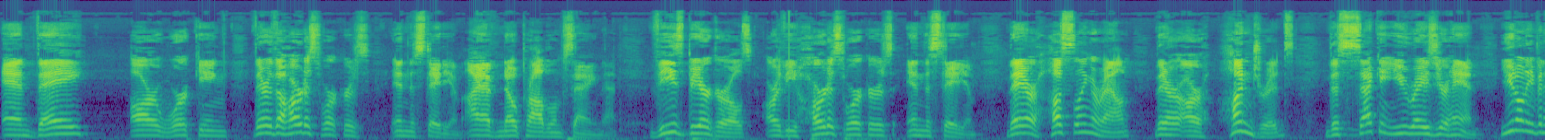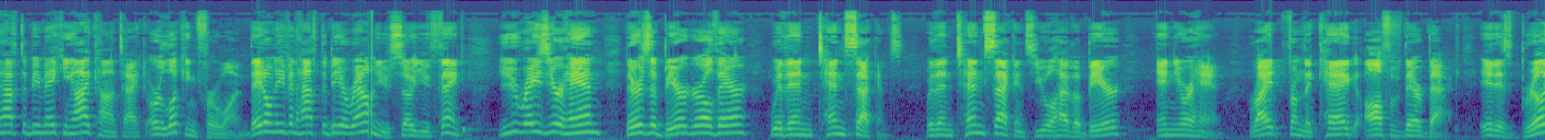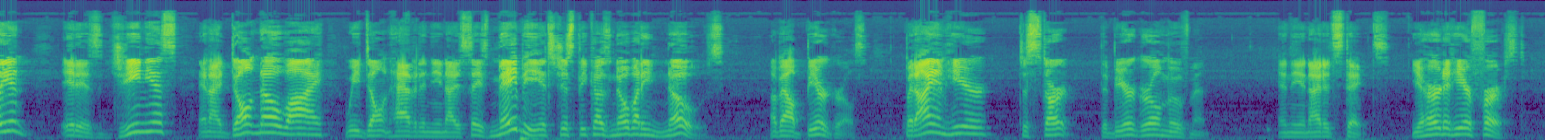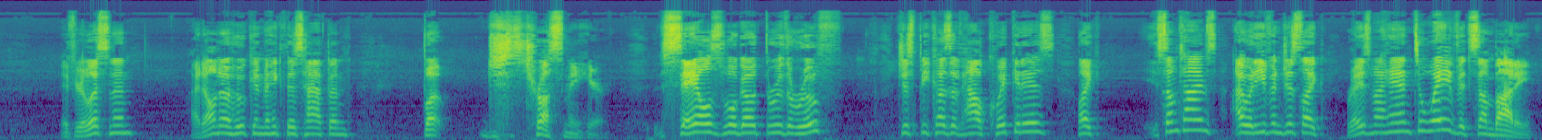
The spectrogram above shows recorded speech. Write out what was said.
and they are working. They're the hardest workers in the stadium. I have no problem saying that. These beer girls are the hardest workers in the stadium. They are hustling around. There are hundreds. The second you raise your hand, you don't even have to be making eye contact or looking for one. They don't even have to be around you, so you think. You raise your hand, there's a beer girl there within 10 seconds. Within 10 seconds, you will have a beer in your hand, right from the keg off of their back. It is brilliant. It is genius. And I don't know why we don't have it in the United States. Maybe it's just because nobody knows about beer girls. But I am here to start the beer girl movement in the United States. You heard it here first. If you're listening, I don't know who can make this happen, but just trust me here. Sales will go through the roof just because of how quick it is. Like, sometimes I would even just like raise my hand to wave at somebody.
